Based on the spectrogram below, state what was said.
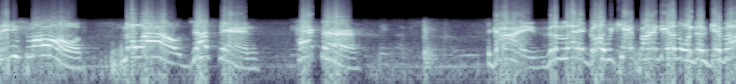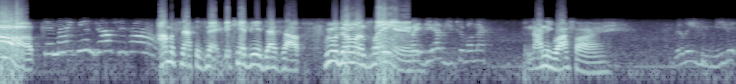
Biggie Smalls. Noel, Justin, Hector. Guys, just let it go. We can't find the other one. Just give up. They might be in Josh's house. I'ma snap his neck. They can't be in Jeff's house. We were the only one playing. Wait, do you have YouTube on there? I need Wi-Fi. Really? You need it?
